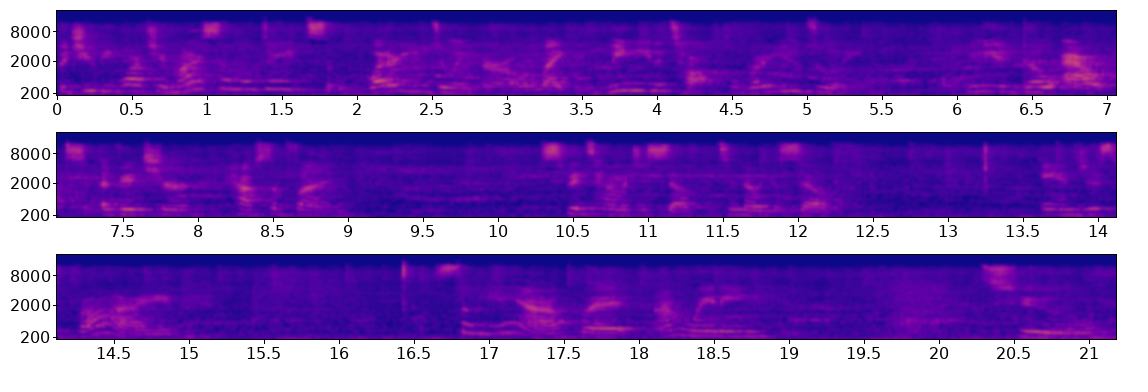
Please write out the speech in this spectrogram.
but you be watching my solo dates, what are you doing, girl? Like, we need to talk. What are you doing? You need to go out, adventure, have some fun, spend time with yourself, to know yourself, and just vibe. So yeah, but I'm waiting to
